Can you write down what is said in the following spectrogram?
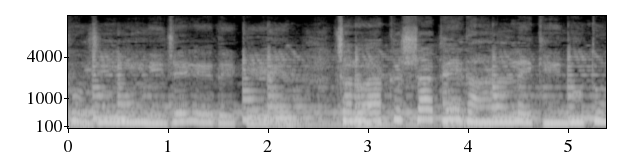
খুঁজি নিজেদেরকে। চলো একসাথে গান লেখে নতুন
